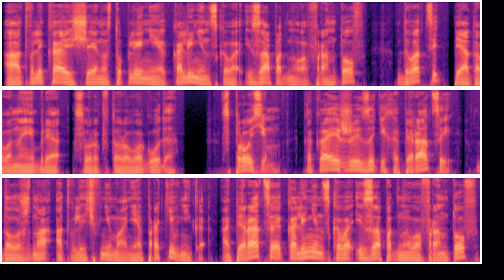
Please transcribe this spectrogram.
а отвлекающее наступление Калининского и Западного фронтов 25 ноября 1942 года. Спросим, какая же из этих операций должна отвлечь внимание противника? Операция Калининского и Западного фронтов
